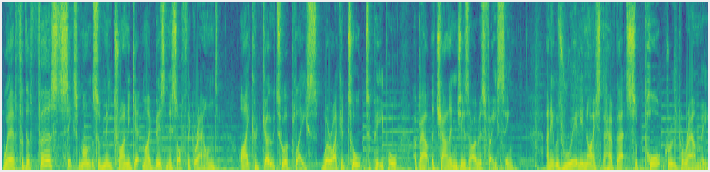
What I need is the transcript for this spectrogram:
where for the first six months of me trying to get my business off the ground, I could go to a place where I could talk to people about the challenges I was facing. And it was really nice to have that support group around me.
